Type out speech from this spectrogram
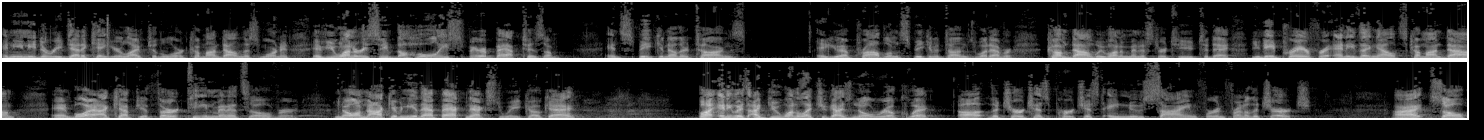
And you need to rededicate your life to the Lord. Come on down this morning. If you want to receive the Holy Spirit baptism and speak in other tongues, if you have problems speaking in tongues, whatever, come down. We want to minister to you today. You need prayer for anything else, come on down. And boy, I kept you 13 minutes over. No, I'm not giving you that back next week, okay? But, anyways, I do want to let you guys know real quick uh, the church has purchased a new sign for in front of the church. All right, so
